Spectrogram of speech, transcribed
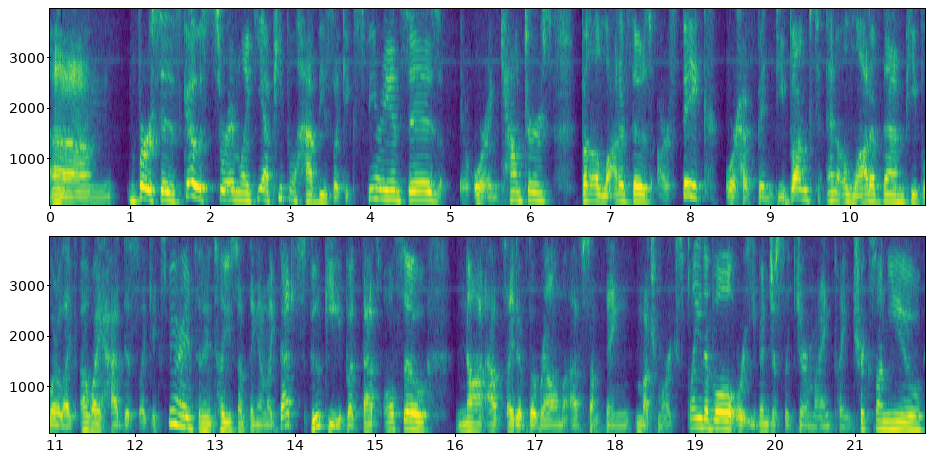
um versus ghosts where i'm like yeah people have these like experiences or encounters but a lot of those are fake or have been debunked. And a lot of them people are like oh i had this like experience and they tell you something. I'm like that's spooky but that's also not outside of the realm of something much more explainable or even just like your mind playing tricks on you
